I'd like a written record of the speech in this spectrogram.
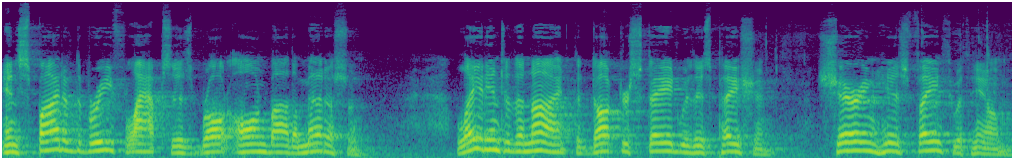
in spite of the brief lapses brought on by the medicine. Late into the night, the doctor stayed with his patient sharing his faith with him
